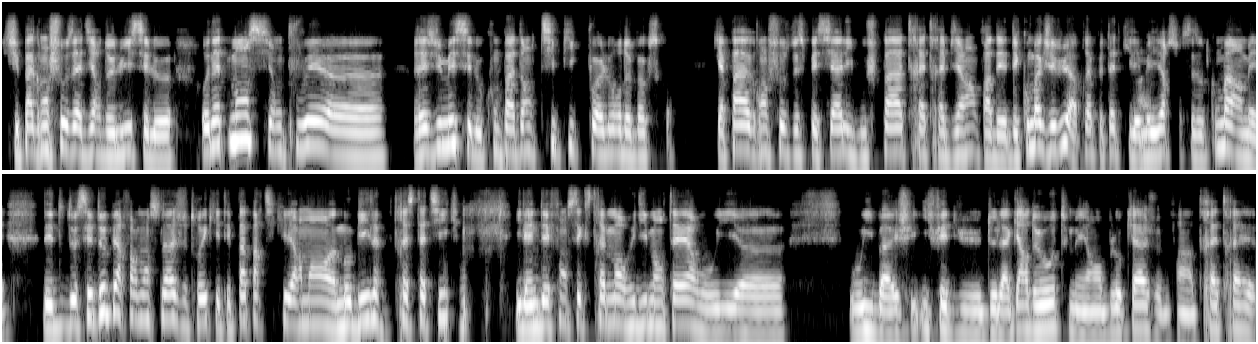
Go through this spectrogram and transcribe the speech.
j'ai pas grand-chose à dire de lui. C'est le, honnêtement, si on pouvait résumer, c'est le combattant typique poids lourd de boxe. Quoi il n'y a pas grand chose de spécial, il bouge pas très très bien. Enfin, des, combats que j'ai vus, après peut-être qu'il est meilleur sur ses autres combats, hein, mais de ces deux performances-là, je trouvais qu'il n'était pas particulièrement euh, mobile, très statique. Mhm. Il a une défense extrêmement rudimentaire où il, euh, où il, bah, il fait du, de la garde haute, mais en blocage, enfin très très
